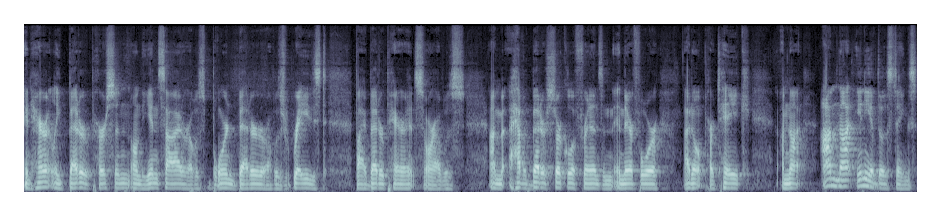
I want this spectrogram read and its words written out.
inherently better person on the inside, or I was born better, or I was raised by better parents, or I was I'm, I have a better circle of friends, and, and therefore I don't partake. I'm not I'm not any of those things.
